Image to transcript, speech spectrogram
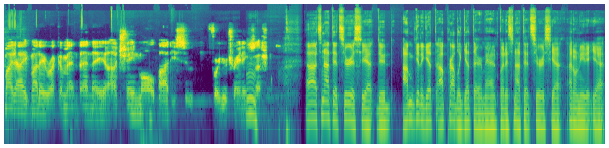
Might I might I recommend then a uh, chain mail bodysuit for your training Mm. session? Uh, it's not that serious yet, dude. I'm gonna get. I'll probably get there, man. But it's not that serious yet. I don't need it yet.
